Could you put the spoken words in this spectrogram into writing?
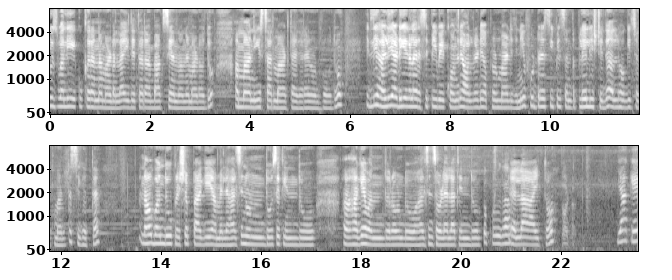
ಯೂಸ್ವಲಿ ಕುಕ್ಕರನ್ನು ಮಾಡಲ್ಲ ಇದೇ ಥರ ಬಾಕ್ಸಿ ಅನ್ನನೇ ಮಾಡೋದು. ಅಮ್ಮ ನೀರು ಸಾರು ಮಾಡ್ತಾ ಇದ್ದಾರೆ ನೋಡ್ಬೋದು. ಇಲ್ಲಿ ಹಳ್ಳಿ ಅಡುಗೆಗಳ ರೆಸಿಪಿ ಬೇಕು ಅಂದರೆ ಆಲ್ರೆಡಿ ಅಪ್ಲೋಡ್ ಮಾಡಿದ್ದೀನಿ. ಫುಡ್ ರೆಸಿಪೀಸ್ ಅಂತ ಪ್ಲೇ ಲಿಸ್ಟ್ ಇದೆ ಅಲ್ಲಿ ಹೋಗಿ ಚೆಕ್ ಮಾಡಿದ್ರೆ ಸಿಗುತ್ತೆ. ನಾವು ಬಂದು ಫ್ರೆಶಪ್ ಆಗಿ ಆಮೇಲೆ ಹಲಸಿನ ದೋಸೆ ತಿಂದು ಹಾಗೆ ಒಂದು ರೌಂಡು ಹಲಸಿನ ಸೊಳ್ಳೆ ಎಲ್ಲ ತಿಂದು ಎಲ್ಲ ಆಯಿತು. ಯಾಕೆ?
